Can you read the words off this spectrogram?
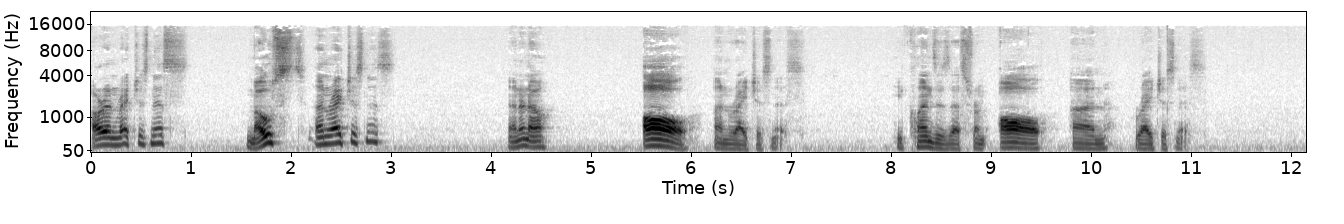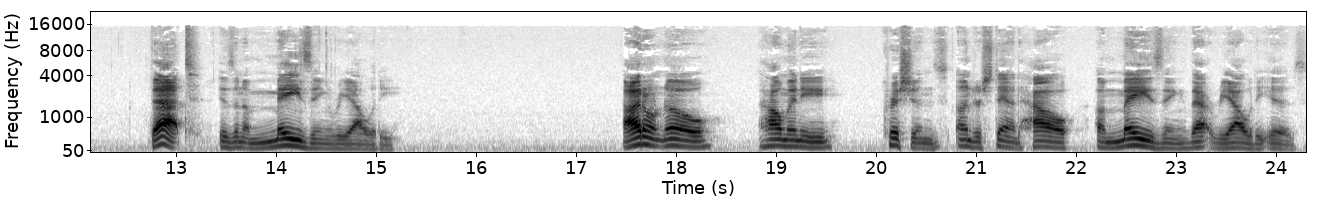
our unrighteousness? Most unrighteousness? I don't know. All unrighteousness. He cleanses us from all unrighteousness. That is an amazing reality. I don't know how many Christians understand how amazing that reality is.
